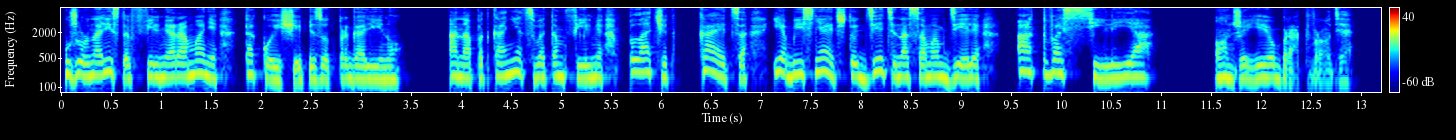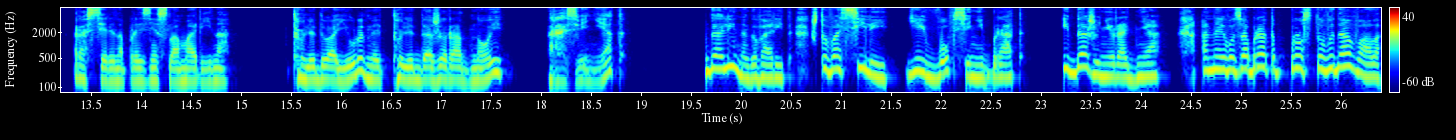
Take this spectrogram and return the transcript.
У журналистов в фильме о романе такой еще эпизод про Галину. Она под конец в этом фильме плачет, кается и объясняет, что дети на самом деле от Василия. Он же ее брат вроде, растерянно произнесла Марина. То ли двоюродный, то ли даже родной. Разве нет? Галина говорит, что Василий ей вовсе не брат и даже не родня. Она его за брата просто выдавала,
